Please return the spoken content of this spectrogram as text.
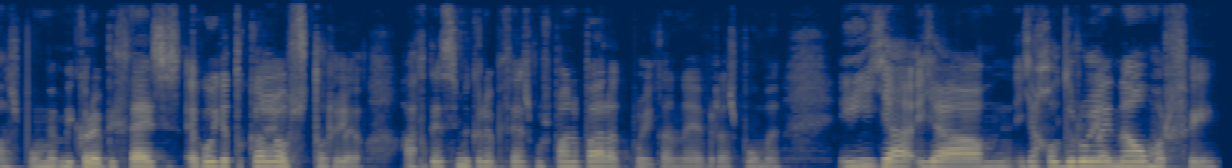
ας πούμε, μικροεπιθέσεις. Εγώ για το καλό σου το λέω. Αυτές οι μικροεπιθέσεις μου σπάνε πάρα πολύ τα νεύρα, ας πούμε. Ή για, για, για χοντρούλα είναι όμορφη.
